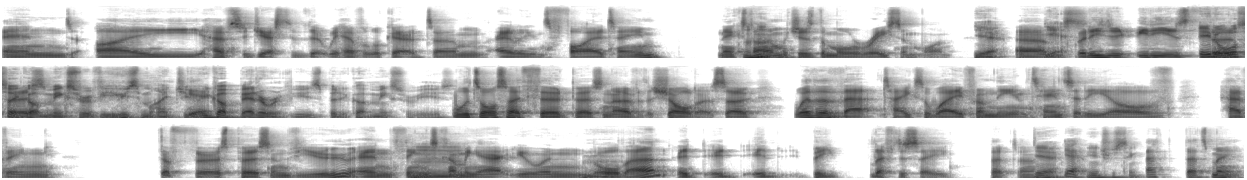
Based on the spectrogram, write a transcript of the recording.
and I have suggested that we have a look at um, Aliens Fire Team next Mhm. time, which is the more recent one. yeah. Um, Yes. but it, it is. It also got mixed reviews, mind you. Yeah. It got better reviews, but it got mixed reviews. Well, it's also third person over the shoulder. So whether that takes away from the intensity of having the first person view and things Mm. coming at you and Mm. all that, it it it'd be left to see. But uh, Yeah, yeah, interesting. that, that's me.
